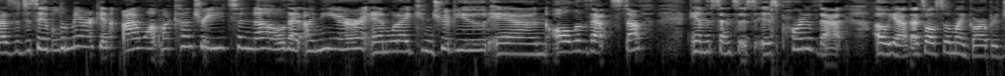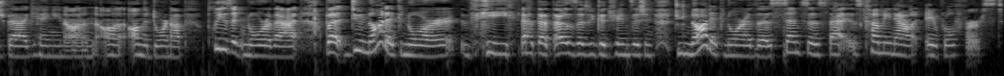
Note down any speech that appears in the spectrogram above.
as a disabled American, I want my country to know that I'm here and what I contribute and all of that stuff. And the census is part of that. Oh yeah, that's also my garbage bag hanging on, on, on the doorknob. Please ignore that. But do not ignore the, that, that, that was such a good transition. Do not ignore the census that is coming out April 1st.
